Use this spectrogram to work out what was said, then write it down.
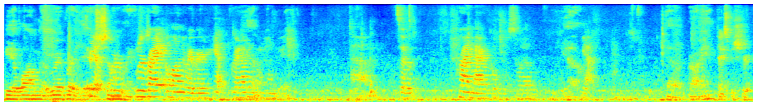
be along the river there Yep, somewhere. We're, we're right along the river, yep, right on Route 100. Um, so prime agricultural soil, Yeah. yeah. Yeah, Brian? Thanks for sharing.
